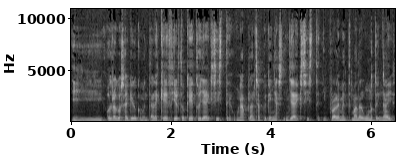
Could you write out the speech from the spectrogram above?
Y otra cosa que quiero comentar es que es cierto que esto ya existe, unas planchas pequeñas ya existen y probablemente más de alguno tengáis.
